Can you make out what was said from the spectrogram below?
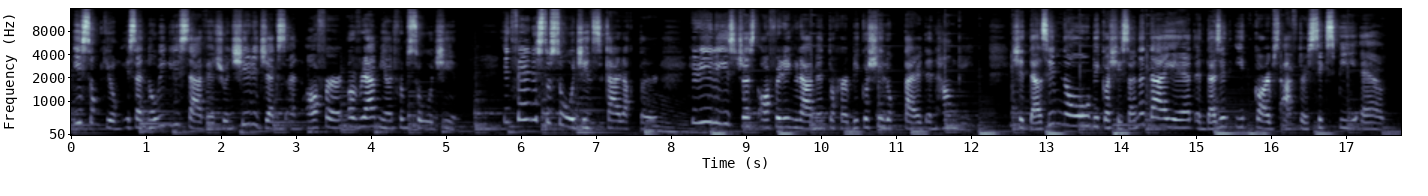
Lee Sung Kyung is unknowingly savage when she rejects an offer of ramyeon from So Jin. In fairness to So Jin's character, he really is just offering ramen to her because she looked tired and hungry. She tells him no because she's on a diet and doesn't eat carbs after 6 p.m.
